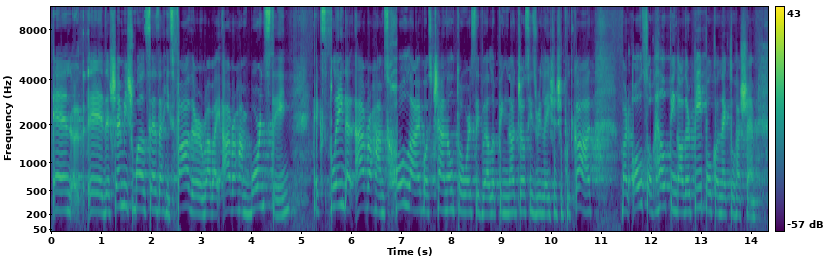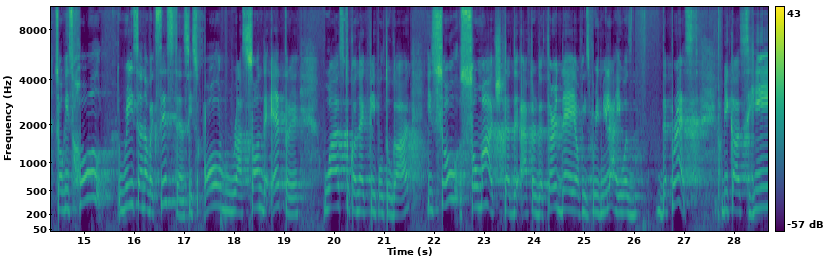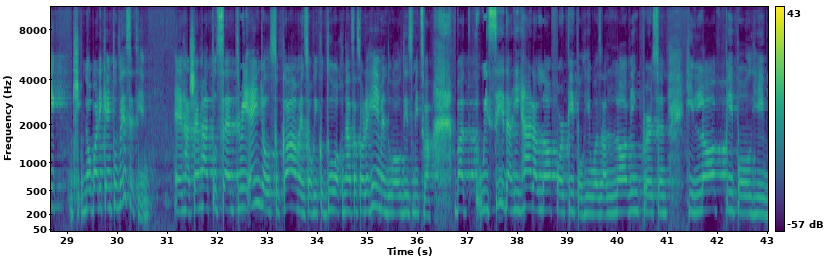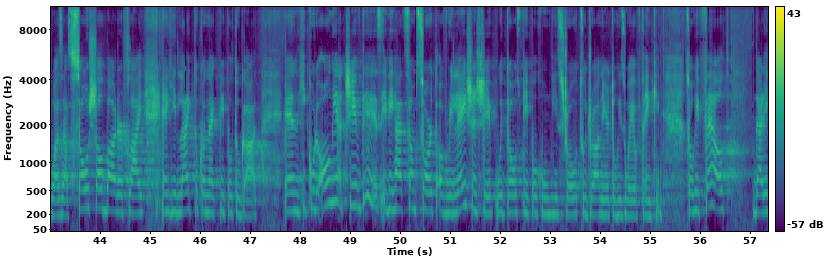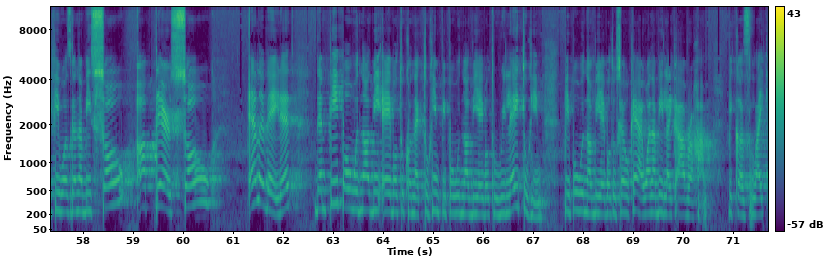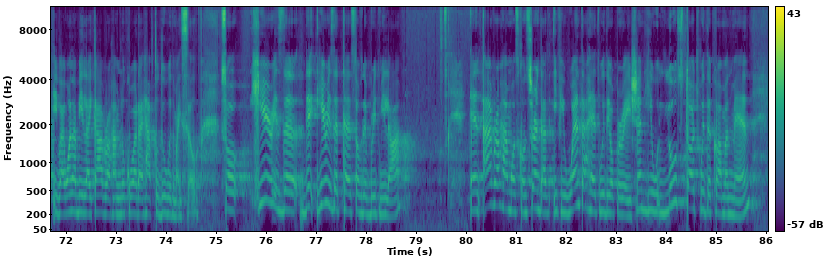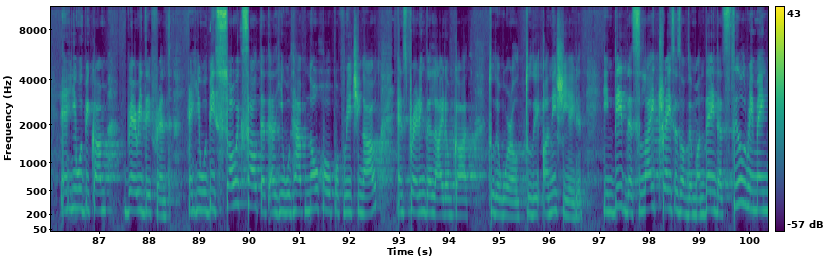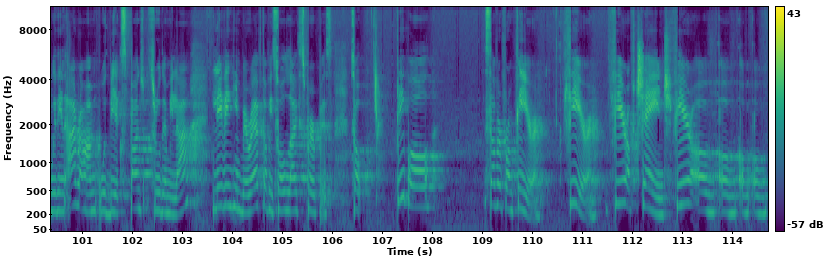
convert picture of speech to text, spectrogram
And uh, the Shem MiShmuel says that his father, Rabbi Abraham Bornstein, explained that Abraham's whole life was channeled towards developing not just his relationship with God, but also helping other people connect to Hashem. So his whole reason of existence, his all raison d'etre, was to connect people to God. Is so so much that the, after the third day of his Brit Milah, he was depressed because he, he, nobody came to visit him. And Hashem had to send three angels to come, and so he could do Hachnasas Orchim and do all these mitzvah. But we see that he had a love for people. He was a loving person. He loved people. He was a social butterfly, and he liked to connect people to God. And he could only achieve this if he had some sort of relationship with those people whom he strove to draw near to his way of thinking. So he felt that if he was going to be so up there, so elevated, then people would not be able to connect to him. People would not be able to relate to him. People would not be able to say, okay, I want to be like Abraham. Because like if I want to be like Abraham, look what I have to do with myself. So here is the, the here is the test of the Brit Milah. And Abraham was concerned that if he went ahead with the operation, he would lose touch with the common man and he would become very different. And he would be so exalted that he would have no hope of reaching out and spreading the light of God to the world, to the uninitiated. Indeed, the slight traces of the mundane that still remained within Abraham would be expunged through the Milah, leaving him bereft of his whole life's purpose. So, people suffer from fear fear, fear of change, fear of, of, of, of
